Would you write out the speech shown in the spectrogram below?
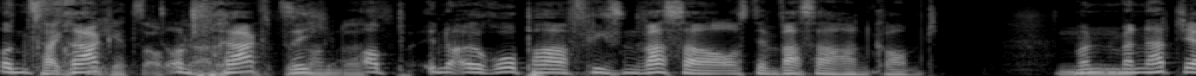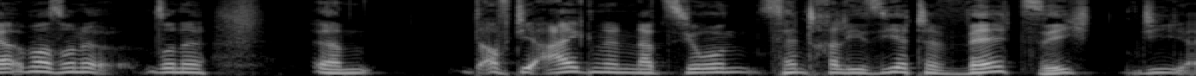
und zeigt fragt, sich jetzt auch und fragt sich, ob in Europa fließend Wasser aus dem Wasserhahn kommt. Mhm. Man, man hat ja immer so eine, so eine ähm, auf die eigene Nation zentralisierte Weltsicht, die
